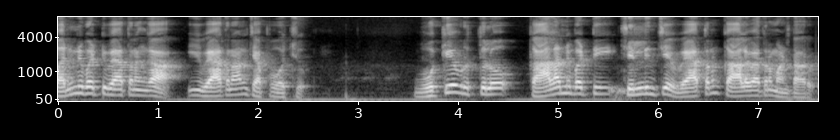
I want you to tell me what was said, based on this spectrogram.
పనిని బట్టి వేతనంగా ఈ వేతనాన్ని చెప్పవచ్చు. ఒకే వృత్తిలో కాలాన్ని బట్టి చెల్లించే వేతనం కాలవేతనం అంటారు.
